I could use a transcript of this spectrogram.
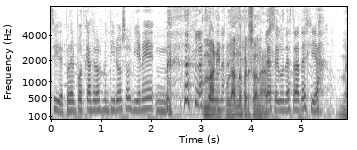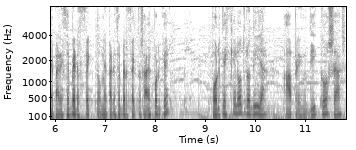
Sí, después del podcast de los mentirosos viene mm, la, segunda, Manipulando personas. la segunda estrategia. Me parece perfecto, me parece perfecto. ¿Sabes por qué? Porque es que el otro día aprendí cosas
